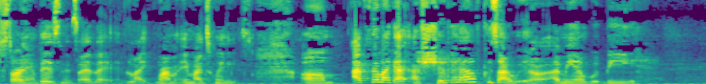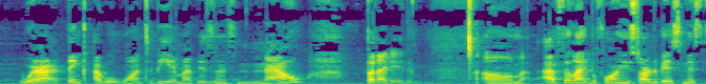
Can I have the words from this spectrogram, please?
starting a business at that, like in my 20s. Um, I feel like I, I should have because I, uh, I mean, I would be where I think I would want to be in my business now, but I didn't. Um, I feel like before you start a business,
